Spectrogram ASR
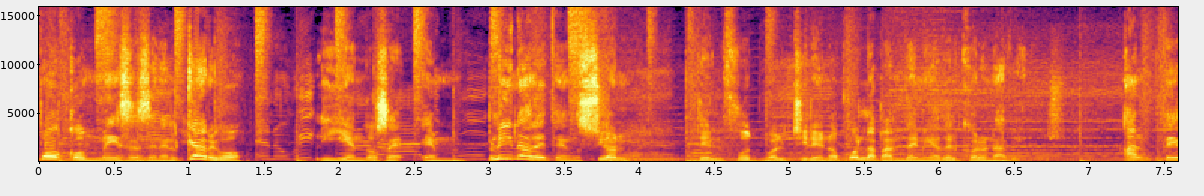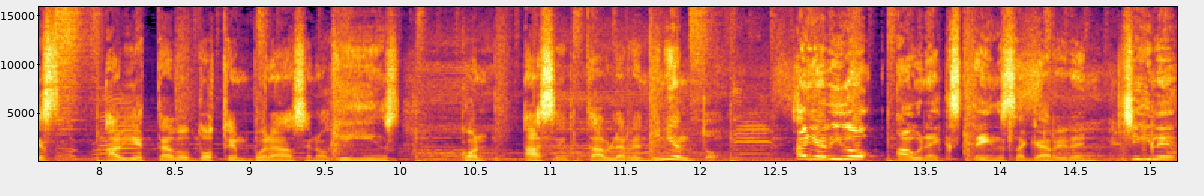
pocos meses en el cargo y yéndose en plena detención del fútbol chileno por la pandemia del coronavirus. Antes había estado dos temporadas en O'Higgins con aceptable rendimiento, añadido a una extensa carrera en Chile,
